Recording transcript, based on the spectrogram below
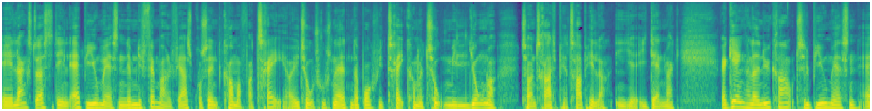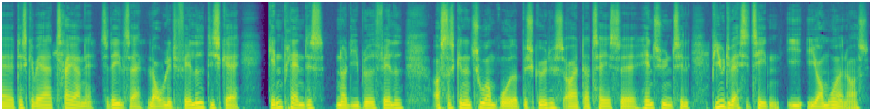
Øh, langt størstedelen af biomassen, nemlig 75 procent, kommer fra træ, og i 2018 der brugte vi 3,2 millioner ton træpiller i, øh, i Danmark. Regeringen har lavet nye krav til biomassen. Øh, det skal være, at træerne til dels er lovligt fældet, de skal genplantes, når de er blevet fældet, og så skal naturområder beskyttes, og at der tages øh, hensyn til biodiversiteten i, i områderne også.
